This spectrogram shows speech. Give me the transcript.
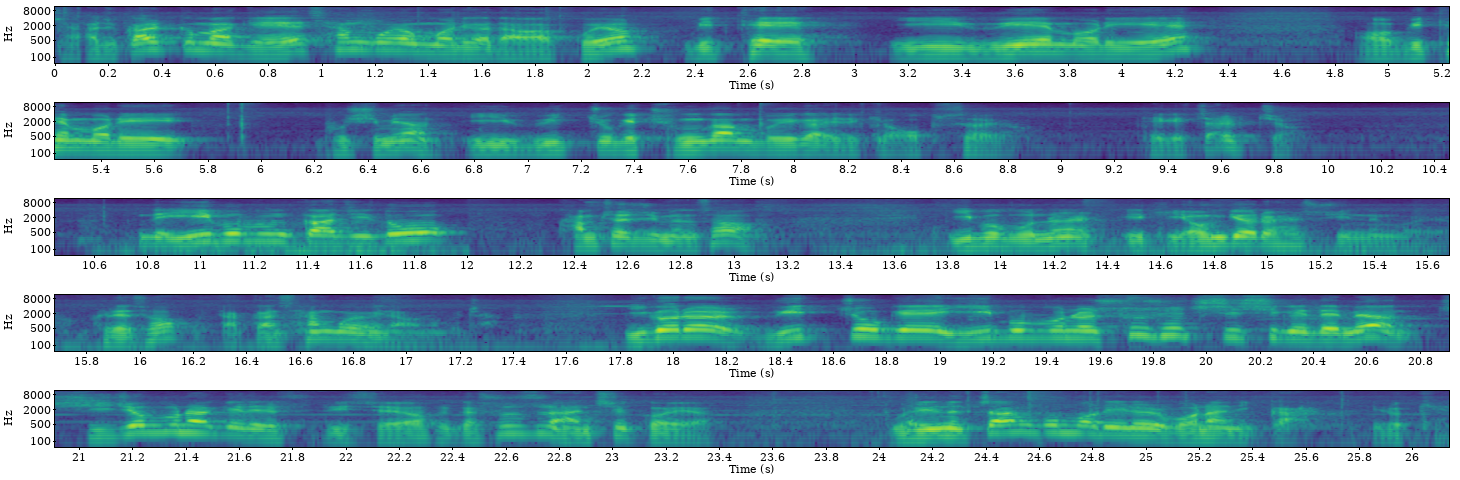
자, 아주 깔끔하게 상고형 머리가 나왔고요. 밑에 이 위에 머리에 어, 밑에 머리 보시면 이 위쪽에 중간 부위가 이렇게 없어요. 되게 짧죠? 근데 이 부분까지도 감춰지면서 이 부분을 이렇게 연결을 할 수 있는 거예요. 그래서 약간 상고형이 나오는 거죠. 이거를 위쪽에 이 부분을 수술 치시게 되면 지저분하게 될 수도 있어요. 그러니까 수술 안 칠 거예요 우리는 짱구 머리를 원하니까 이렇게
